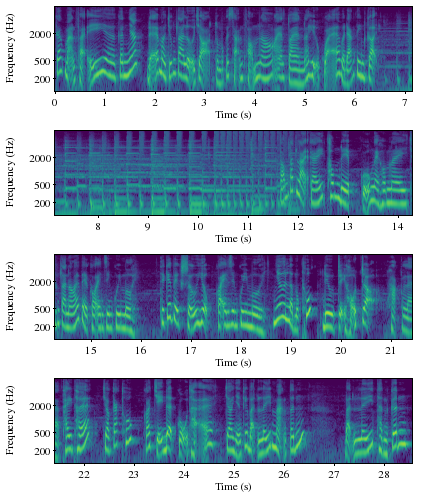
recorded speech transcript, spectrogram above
các bạn phải ờ, cân nhắc để mà chúng ta lựa chọn được một cái sản phẩm nó an toàn, nó hiệu quả và đáng tin cậy. Tóm tắt lại cái thông điệp của ngày hôm nay chúng ta nói về coenzyme Q10 thì cái việc sử dụng coenzyme Q10 như là một thuốc điều trị hỗ trợ hoặc là thay thế cho các thuốc có chỉ định cụ thể cho những cái bệnh lý mạng tính, bệnh lý thần kinh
